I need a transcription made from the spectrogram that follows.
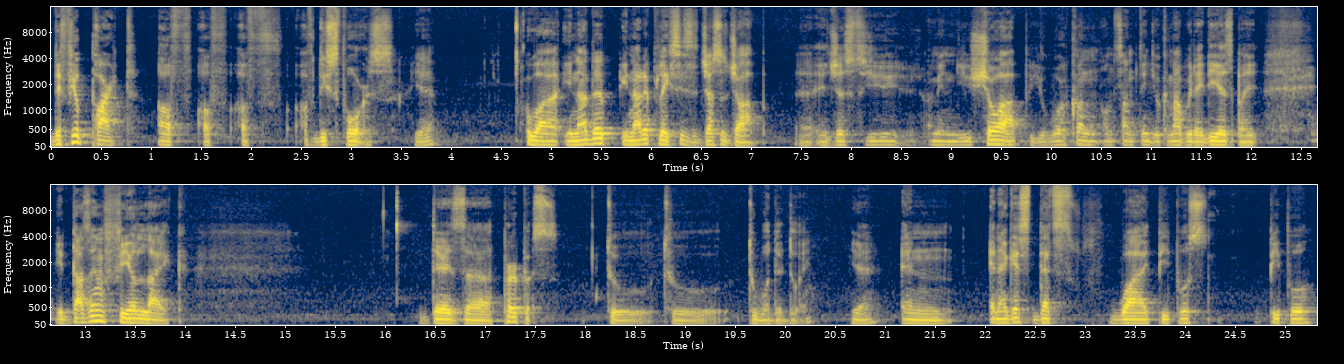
they feel part of of of of this force. Yeah. Well, in other in other places, it's just a job. Uh, it's just you. I mean, you show up, you work on on something, you come up with ideas, but it doesn't feel like there's a purpose to to to what they're doing. Yeah, and and I guess that's why people's people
